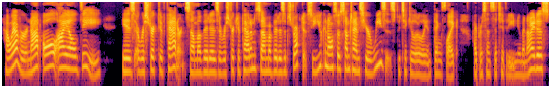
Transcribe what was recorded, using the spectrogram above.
However, not all ILD is a restrictive pattern. Some of it is a restrictive pattern, some of it is obstructive. So you can also sometimes hear wheezes, particularly in things like hypersensitivity pneumonitis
